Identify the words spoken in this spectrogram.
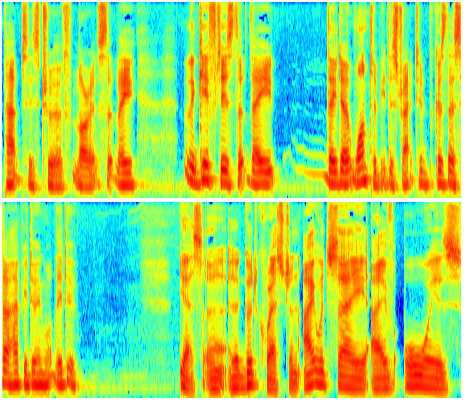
perhaps is true of laureates that they the gift is that they they don't want to be distracted because they're so happy doing what they do. Yes, uh, a good question. I would say I've always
